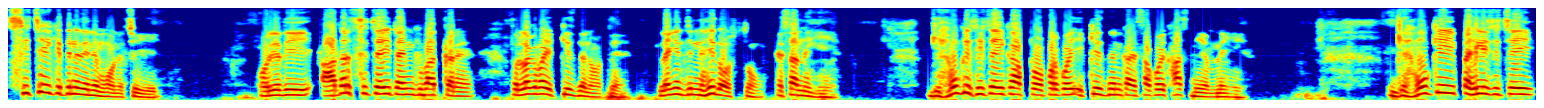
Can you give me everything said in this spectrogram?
सिंचाई कितने दिन में होनी चाहिए? और यदि आदर्श सिंचाई टाइम की बात करें तो लगभग इक्कीस दिन होते हैं। लेकिन नहीं दोस्तों, ऐसा नहीं है। गेहूँ की सिंचाई का प्रॉपर कोई इक्कीस दिन का ऐसा कोई खास नियम नहीं है। गेहूँ की पहली सिंचाई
